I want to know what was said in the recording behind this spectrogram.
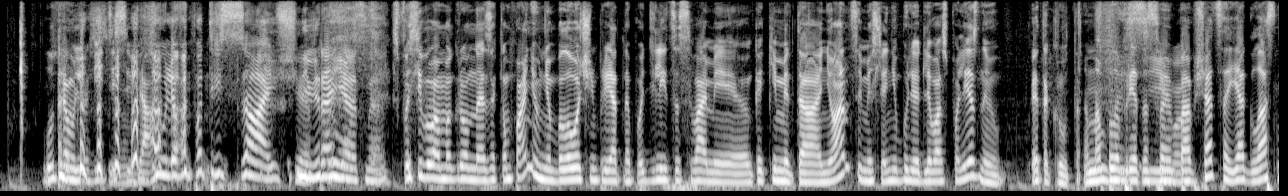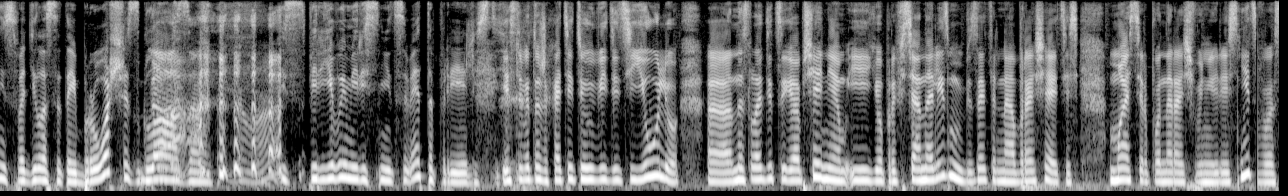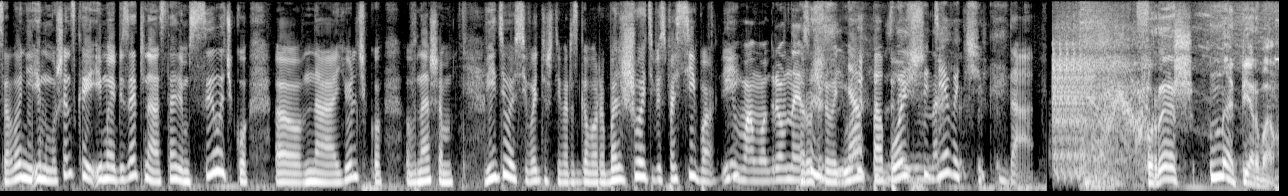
Утром любите себя. Юля, вы потрясающая. Невероятно. Спасибо вам огромное за компанию. Мне было очень приятно поделиться с вами какими-то нюансами. Если они были для вас полезны, это круто. Нам было Спасибо. приятно с вами пообщаться. Я глаз не сводила с этой броши, с глазом. Да. И с перьевыми ресницами. Это прелесть. Если вы тоже хотите увидеть Юлю, э, насладиться ее общением и ее профессионализмом, обязательно обращайтесь. Мастер по наращиванию ресниц в салоне Инна Мушинская. И мы обязательно оставим ссылочку э, на Юлечку в нашем видео сегодняшнего разговора. Большое тебе спасибо. И, и вам огромное Хорошего спасибо. дня. Побольше Взаимно. девочек. Да. Фреш на первом.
